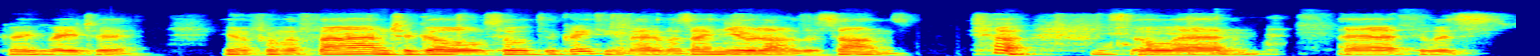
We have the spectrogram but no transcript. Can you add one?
great way to, you know, from a fan to go. So the great thing about it was I knew a lot of the songs. so um, uh, it was,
